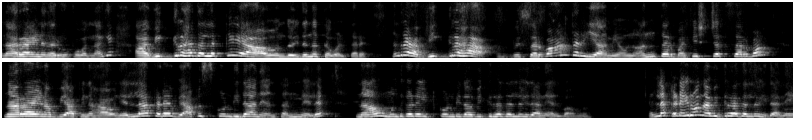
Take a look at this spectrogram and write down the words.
ನಾರಾಯಣನ ರೂಪವನ್ನಾಗಿ ಆ ವಿಗ್ರಹದಲ್ಲಕ್ಕೆ ಆ ಒಂದು ಇದನ್ನ ತಗೊಳ್ತಾರೆ. ಅಂದ್ರೆ ಆ ವಿಗ್ರಹ ಸರ್ವಾಂತರ್ಯಾಮಿ, ಅವನು ಅಂತರ್ಬಹಿಶ್ಚತ್ ಸರ್ವ ನಾರಾಯಣ ವ್ಯಾಪಿನಃ, ಅವನು ಎಲ್ಲಾ ಕಡೆ ವ್ಯಾಪಿಸ್ಕೊಂಡಿದ್ದಾನೆ ಅಂತ ಅಂದ್ಮೇಲೆ ನಾವು ಮುಂದ್ಗಡೆ ಇಟ್ಕೊಂಡಿದ್ದ ವಿಗ್ರಹದಲ್ಲೂ ಇದ್ದಾನೆ ಅಲ್ವಾ ಅವನು? ಎಲ್ಲ ಕಡೆ ಇರೋ ನಾ ವಿಗ್ರಹದಲ್ಲೂ ಇದ್ದಾನೆ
